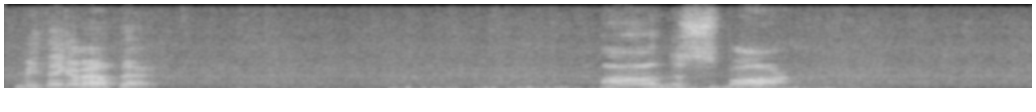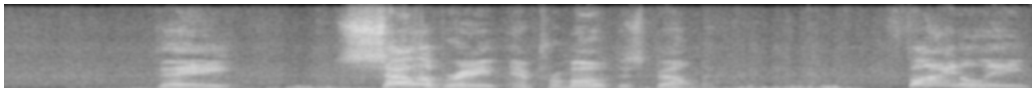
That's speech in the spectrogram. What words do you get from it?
Let me think about that. On the spot, they celebrate and promote the Spellman. Finally,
